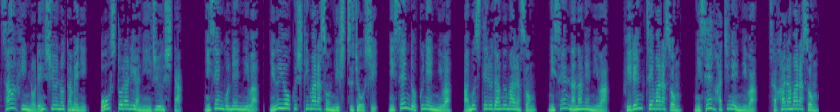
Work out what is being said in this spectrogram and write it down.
サーフィンの練習のためにオーストラリアに移住した。2005年にはニューヨークシティマラソンに出場し、2006年にはアムステルダムマラソン、2007年にはフィレンツェマラソン、2008年にはサハラマラソン、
